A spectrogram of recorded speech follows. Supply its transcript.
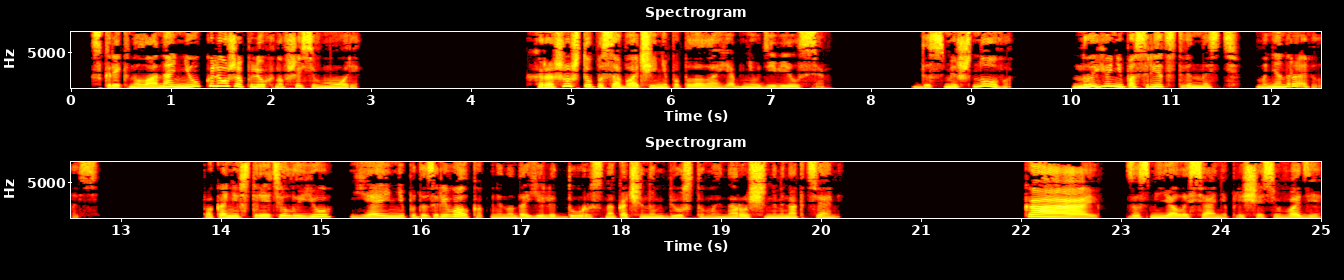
— скрикнула она, неуклюже плюхнувшись в море. Хорошо, что по собачьей не поплыла, я бы не удивился. Да смешного, но ее непосредственность мне нравилась. Пока не встретил ее, я и не подозревал, как мне надоели дуры с накачанным бюстом и нарощенными ногтями. «Кайф!» — засмеялась Аня, плещась в воде.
